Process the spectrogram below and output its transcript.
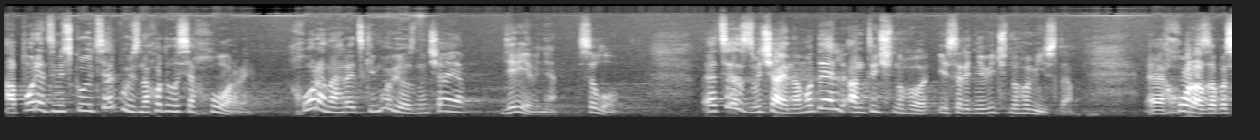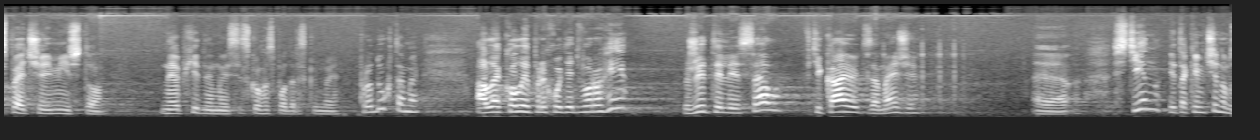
А поряд з міською церквою знаходилися хори. Хора на грецькій мові означає деревня, село. Е, Це звичайна модель античного і середньовічного міста. Е, Хора забезпечує місто необхідними сільськогосподарськими продуктами, але коли приходять вороги, жителі сел втікають за межі е, стін і таким чином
